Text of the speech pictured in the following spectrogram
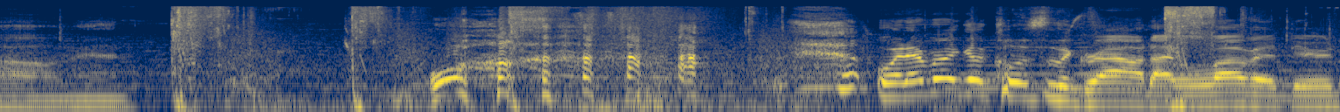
Oh man. Whoa. Whenever I go close to the ground, I love it, dude.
